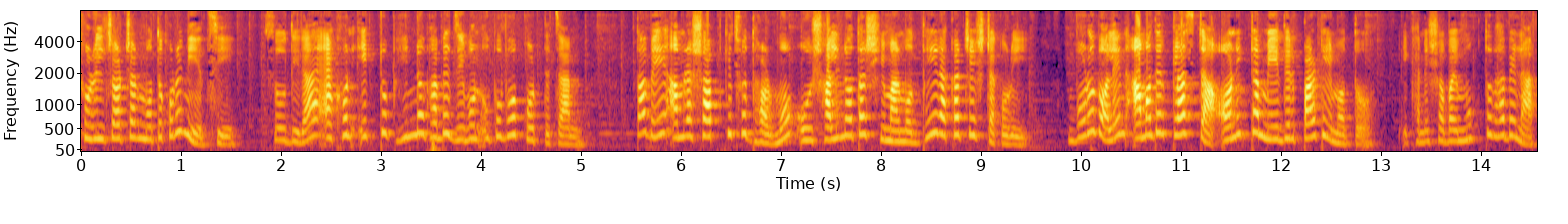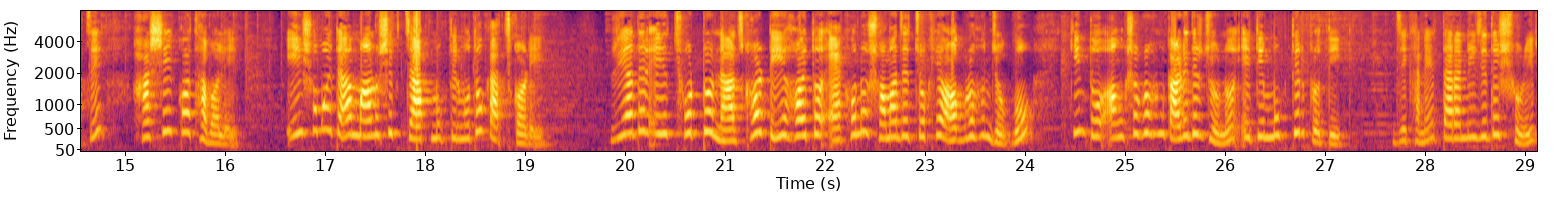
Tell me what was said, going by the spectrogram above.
শরীরচর্চার মতো করে নিয়েছি। সৌদিরা এখন একটু ভিন্নভাবে জীবন উপভোগ করতে চান। তবে আমরা সব কিছু ধর্ম ও শালীনতার সীমার মধ্যেই রাখার চেষ্টা করি। বড় বলেন, আমাদের ক্লাসটা অনেকটা মেয়েদের পার্টির মতো। এখানে সবাই মুক্তভাবে নাচে, হাসে, কথা বলে। এই সময়টা মানসিক চাপ মুক্তির মতো কাজ করে। রিয়াদের এই ছোট্ট নাচঘরটি হয়তো এখনও সমাজের চোখে অগ্রহণযোগ্য, কিন্তু অংশগ্রহণকারীদের জন্য এটি মুক্তির প্রতীক, যেখানে তারা নিজেদের শরীর,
